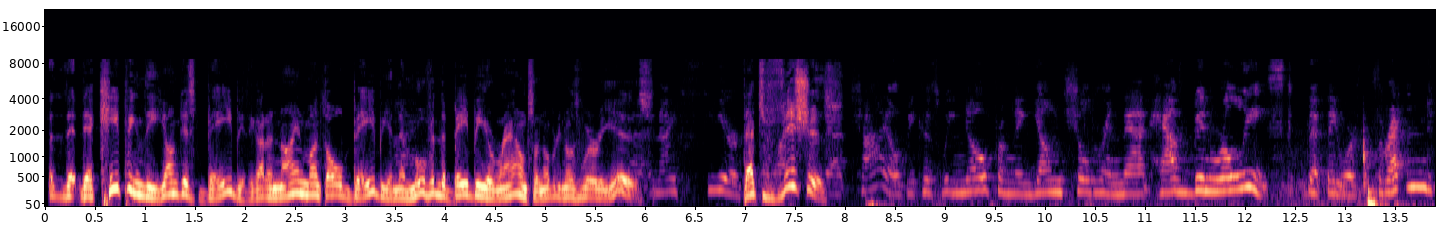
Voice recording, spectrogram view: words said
they're keeping the youngest baby. They got a nine month old baby, and they're moving the baby around so nobody knows where he is That's vicious. That child, because we know from the young children that have been released that they were threatened.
